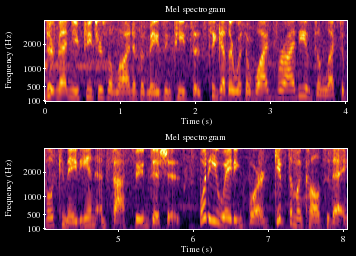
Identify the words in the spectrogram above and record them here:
Their menu features a line of amazing pizzas together with a wide variety of delectable Canadian and fast food dishes. What are you waiting for? Give them a call today,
